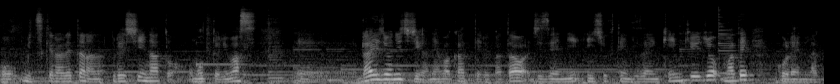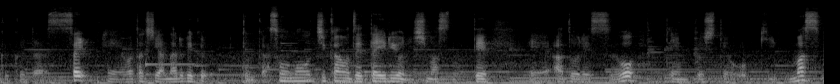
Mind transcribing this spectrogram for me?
を見つけられたら嬉しいなと思っております。えー、来場日時がね分かっている方は事前に飲食店デザイン研究所までご連絡ください。えー、私がなるべくというかその時間は絶対いるようにしますので、えー、アドレスを添付しておきます。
